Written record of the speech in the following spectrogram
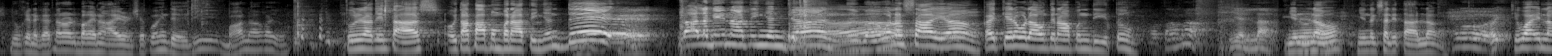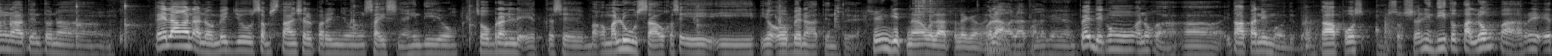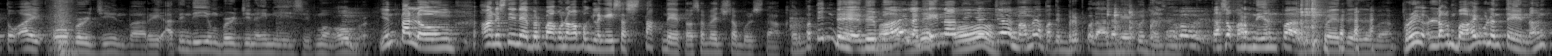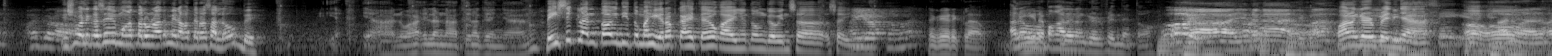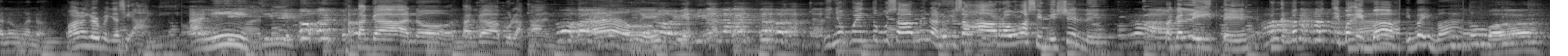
Yung kinagat, nanonood ba kayo ng Iron Chef? Kung hindi, di, bahala kayo. Tuloy natin taas. O, itatapon ba natin yan? Hindi! Lalagay natin yan dyan. Di ba? Walang sayang. Kahit kailan wala akong tinapon dito. O, tama. Yan lang. Yun lang. Yung nagsalita lang. Oy. Siwain lang natin to ng... Kailangan ano, medyo substantial pa rin yung size niya, hindi yung sobrang liit kasi baka malusaw kasi i-oven natin to eh. So yung gitna, wala talagang Wala, ano. wala talaga yan. Pwede kung ano ka, ah, itatanim mo, di ba? Tapos, ang social, hindi to talong, pare. Ito ay aubergine, pare. At hindi yung virgin na iniisip mo. Over. Yung talong, honestly, never pa ako nakapaglagay sa stock nito, sa vegetable stock. Pero ba't hindi, di ba? Bakit Ilagay hindi? natin Oo. yan dyan. Mamaya, pati brief ko, lalagay ko dyan. Kaso karne yan, pare. Hindi pwede, di ba? Pre, ang laking bahay, walang tenant. Usually kasi yung mga talong natin may nakatira sa loob eh. Yan, wahain lang natin na ganyan. Basic lang to, hindi to mahirap kahit kayo kaya nyo tong gawin sa sa inyo. Mahirap naman. Nagre-reklamo. Alam mo ba pangalan ng girlfriend nito? Oy! Ah, yun na nga, di ba? Pangalan ng girlfriend niya? Oo. Ano, ano, anong ano? Pangalan ng girlfriend niya si Annie. Ani! Annie. Taga ano, taga Bulacan. Ah, okay. Yun yung kwento mo sa amin ano, isang araw nga si Michelle eh. Taga Leyte. Ba't, ba't, ba't iba-iba? Iba-iba.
